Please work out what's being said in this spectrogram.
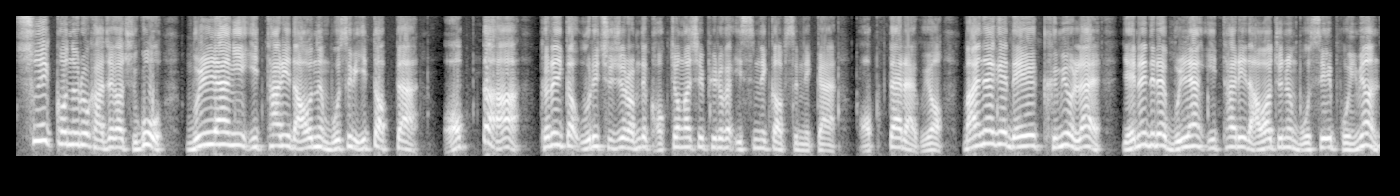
수익권으로 가져가 주고 물량이 이탈이 나오는 모습이 있다 없다? 없다. 그러니까 우리 주주 여러분들 걱정하실 필요가 있습니까 없습니까? 없다라고요. 만약에 내일 금요일 날 얘네들의 물량 이탈이 나와주는 모습이 보이면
